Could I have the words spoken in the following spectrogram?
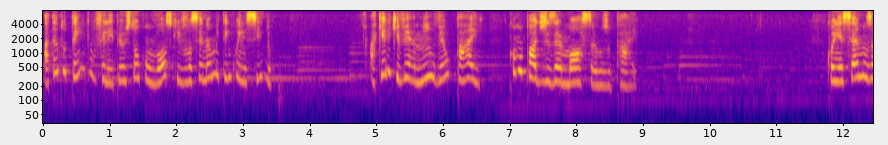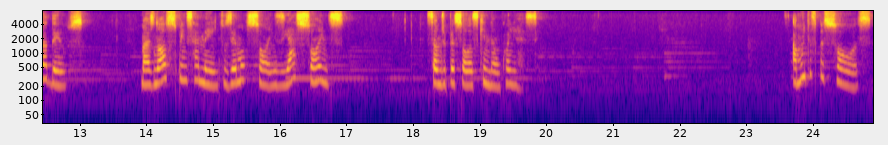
Há tanto tempo, Felipe, eu estou convosco e você não me tem conhecido. Aquele que vê a mim vê o Pai. Como pode dizer, mostra-nos o Pai? Conhecemos a Deus, mas nossos pensamentos, emoções e ações são de pessoas que não conhecem. Há muitas pessoas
